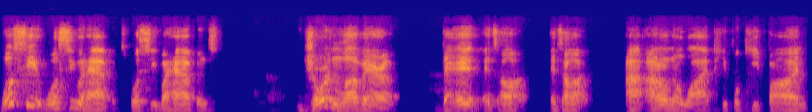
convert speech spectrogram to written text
we'll see. We'll see what happens. We'll see what happens. Jordan Love era, it, it's on. It's on. I, I don't know why people keep on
